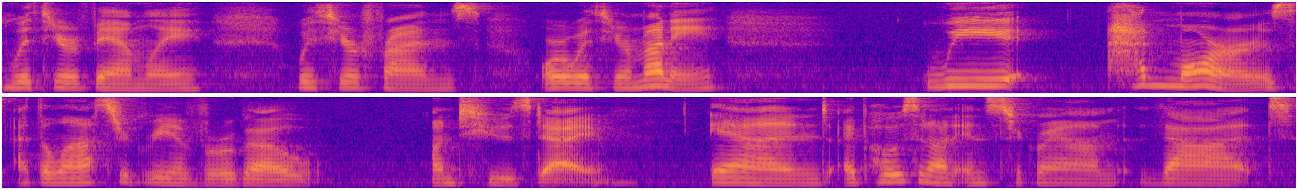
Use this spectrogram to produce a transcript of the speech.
with your family, with your friends, or with your money. We had Mars at the last degree of Virgo on Tuesday, and I posted on Instagram that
